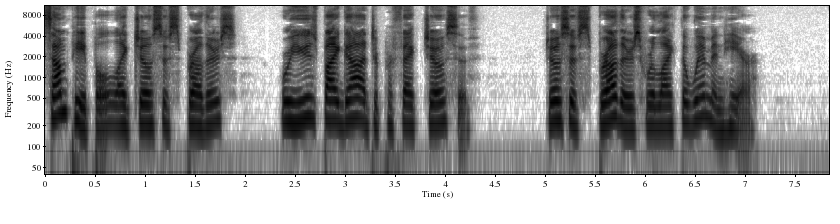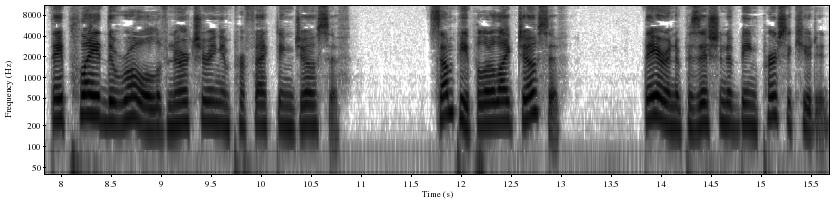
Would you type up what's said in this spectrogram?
Some people, like Joseph's brothers, were used by God to perfect Joseph. Joseph's brothers were like the women here. They played the role of nurturing and perfecting Joseph. Some people are like Joseph. They are in a position of being persecuted,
